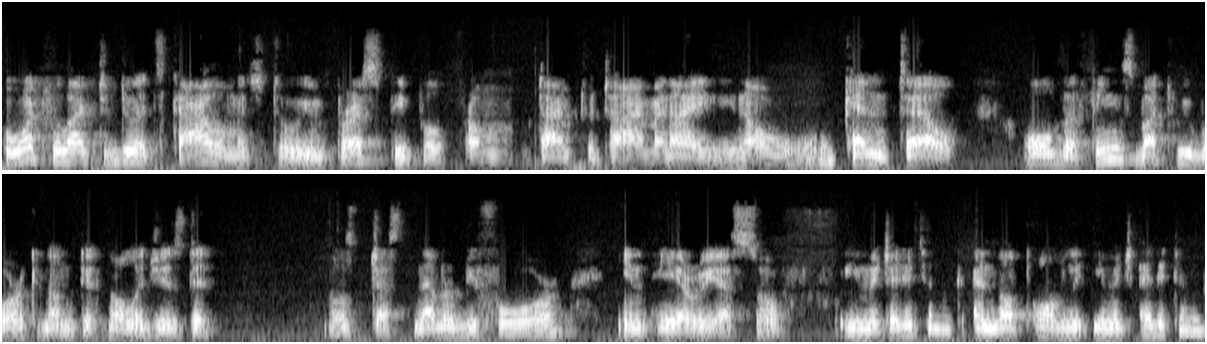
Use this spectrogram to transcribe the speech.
what we like to do at Skylum is to impress people from time to time. And I, you know, can tell all the things, but we worked on technologies that was just never before in areas of image editing, and not only image editing.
